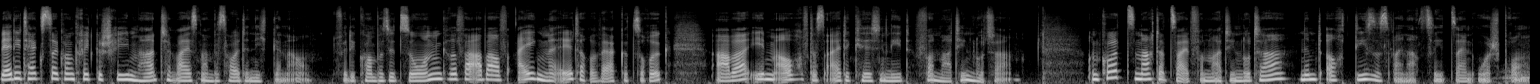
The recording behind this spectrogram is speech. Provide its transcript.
Wer die Texte konkret geschrieben hat, weiß man bis heute nicht genau. Für die Komposition griff er aber auf eigene ältere Werke zurück, aber eben auch auf das alte Kirchenlied von Martin Luther. Und kurz nach der Zeit von Martin Luther nimmt auch dieses Weihnachtslied seinen Ursprung.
